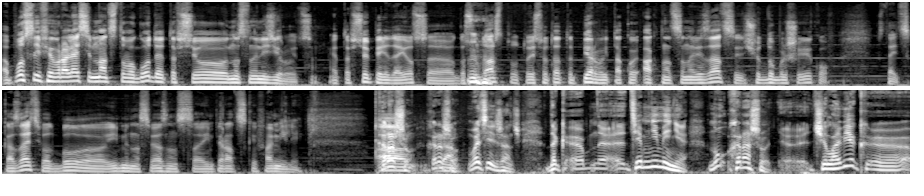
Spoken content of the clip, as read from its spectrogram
А после февраля 17 года это все национализируется. Это все передается государству. То есть вот это первый такой акт национализации еще до большевиков, кстати сказать, вот был именно связан с императорской фамилией. Хорошо, А, хорошо. да. Василий Жанович, так, э, э, тем не менее, ну, хорошо, э, человек э,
